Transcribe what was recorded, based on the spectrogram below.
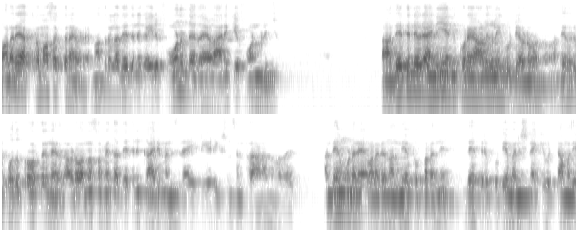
വളരെ അക്രമാസക്തനായി അവിടെ മാത്രമല്ല അദ്ദേഹത്തിന്റെ കയ്യിൽ ഫോൺ ഉണ്ടായിരുന്നു. അയാൾ ആരൊക്കെ ഫോൺ വിളിച്ചു. അദ്ദേഹത്തിന്റെ ഒരു അനിയൻ കുറെ ആളുകളെയും കൂട്ടി അവിടെ വന്നു. അദ്ദേഹം ഒരു പൊതുപ്രവർത്തകനായിരുന്നു. അവിടെ വന്ന സമയത്ത് അദ്ദേഹത്തിന് കാര്യം മനസ്സിലായി. ഡി അഡിക്ഷൻ സെന്റർ ആണെന്നുള്ളത് അദ്ദേഹം ഉടനെ വളരെ നന്ദിയൊക്കെ പറഞ്ഞ് അദ്ദേഹത്തെ ഒരു പുതിയ മനുഷ്യനാക്കി വിട്ടാൽ മതി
